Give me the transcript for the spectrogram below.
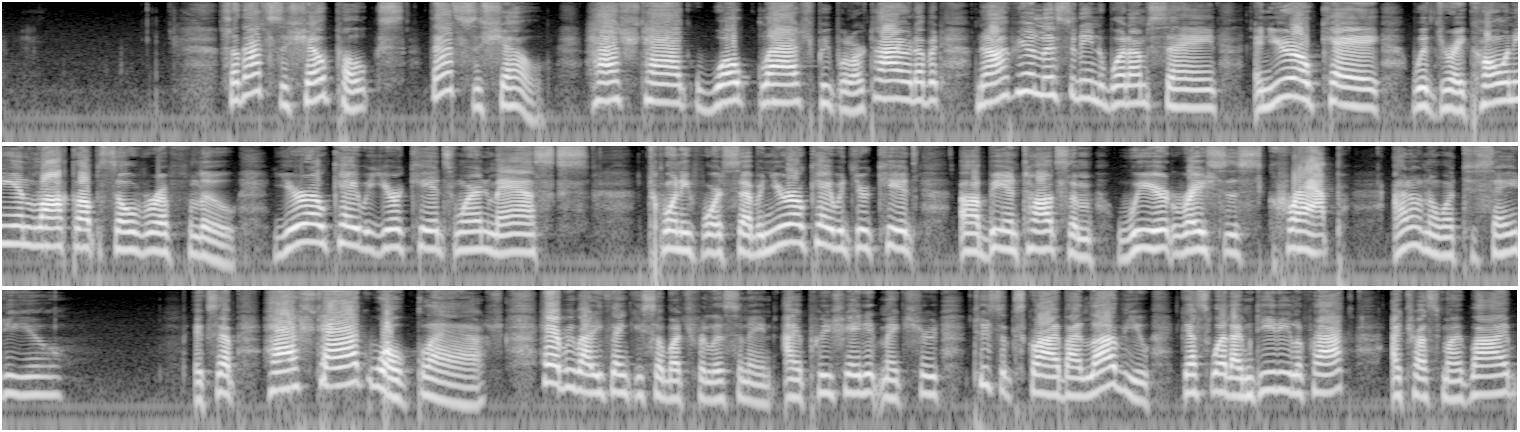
So that's the show, folks. That's the show hashtag wokelash. People are tired of it. Now, if you're listening to what I'm saying and you're okay with draconian lockups over a flu, you're okay with your kids wearing masks 24 7, you're okay with your kids uh, being taught some weird racist crap, I don't know what to say to you except hashtag wokelash. Hey, everybody, thank you so much for listening. I appreciate it. Make sure to subscribe. I love you. Guess what? I'm Dee Dee LaFrac. I trust my vibe.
